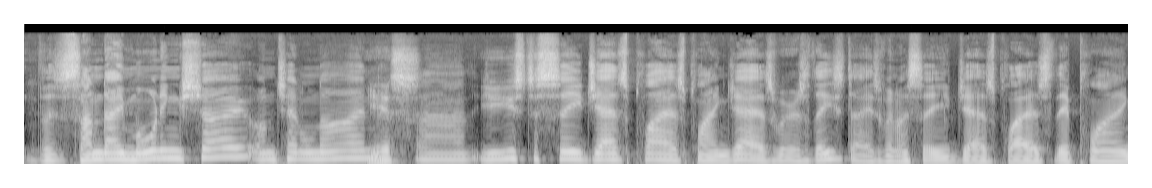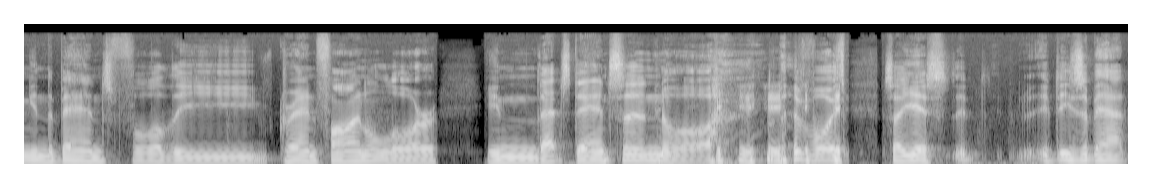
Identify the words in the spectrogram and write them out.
the Sunday morning show on Channel 9. Yes. Uh, you used to see jazz players playing jazz, whereas these days, when I see jazz players, they're playing in the bands for the grand final or in That's Dancing or The Voice. So, yes, it, it is about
